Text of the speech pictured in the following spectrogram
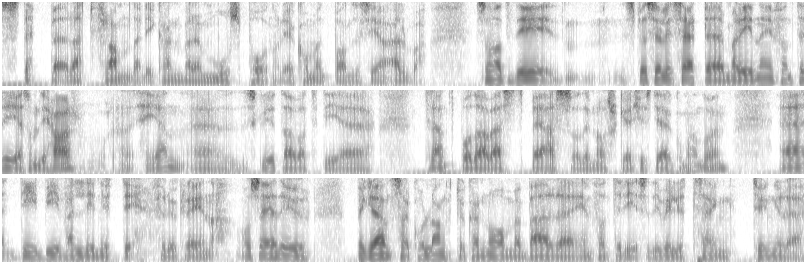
steppe rett fram der de kan bare mose på når de er kommet på andre sida av elva. Sånn at de spesialiserte marineinfanteriet som de har, igjen eh, skryter av at de er trent både av SBS og den norske kystjegerkommandoen eh, de blir veldig nyttig for Ukraina. Og så er det jo begrensa hvor langt du kan nå med bare infanteri, så de vil jo trenge tyngre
